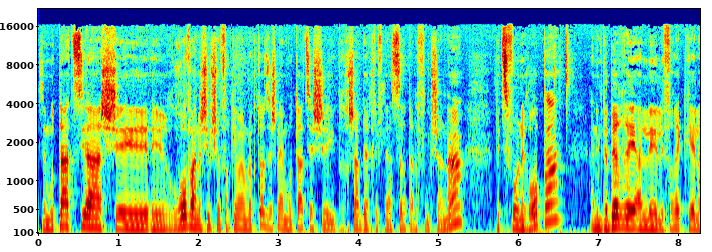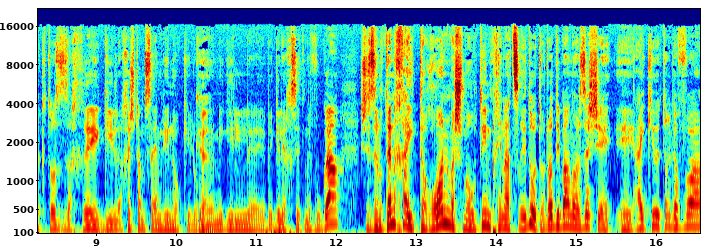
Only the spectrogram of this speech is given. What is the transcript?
זו מוטציה שרוב האנשים שמפרקים היום לקטוז, יש להם מוטציה שהתרחשה בערך לפני עשרת אלפים שנה בצפון אירופה, אני מדבר אה, על אה, לפרק אה, לקטוז אחרי גיל, אחרי שאתה מסיים לנהוג, כאילו, כן. מגיל, בגיל יחסית מבוגר, שזה נותן לך יתרון משמעותי מבחינת שרידות. עוד לא דיברנו על זה ש-IQ יותר גבוה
